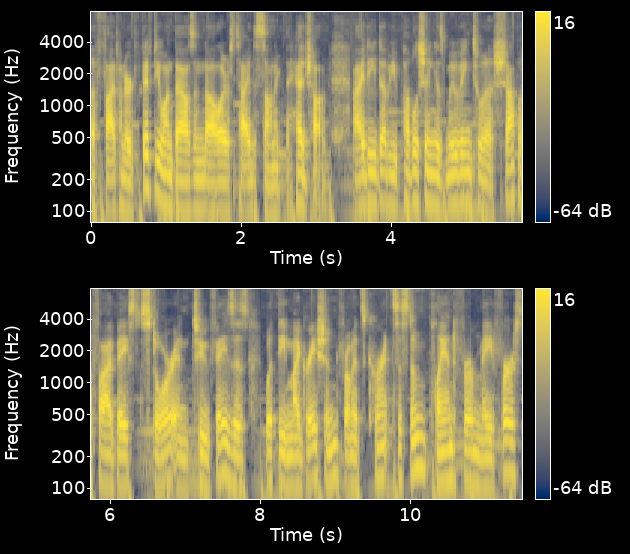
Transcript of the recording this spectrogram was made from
of $551,000 tied to Sonic the Hedgehog. IDW Publishing is moving to a Shopify based store in two phases, with the migration from its current system planned for May 1st,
